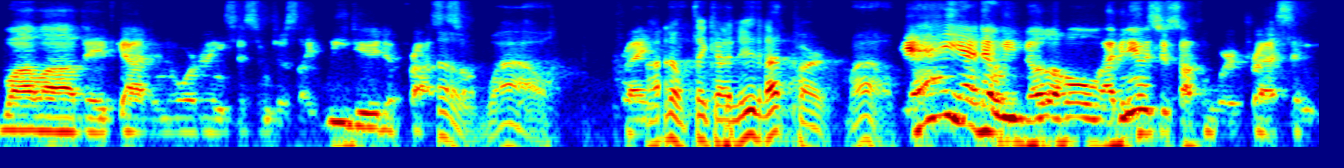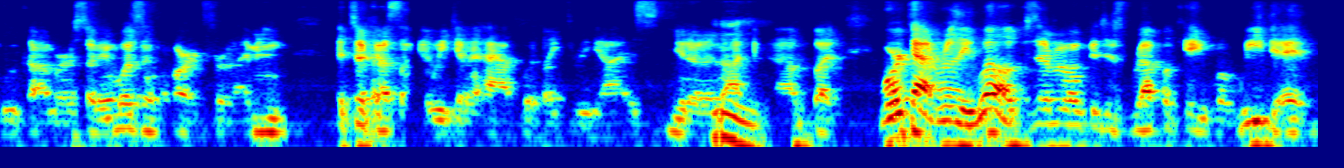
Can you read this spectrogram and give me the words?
voila, they've got an ordering system just like we do to process. Oh wow! Right. I don't think I knew that part. Wow. Yeah, yeah. No, we built a whole. I mean, it was just off of WordPress and WooCommerce. I mean, it wasn't hard for. I mean it took us like a week and a half with like three guys, you know, to mm. knock it out. But worked out really well because everyone could just replicate what we did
